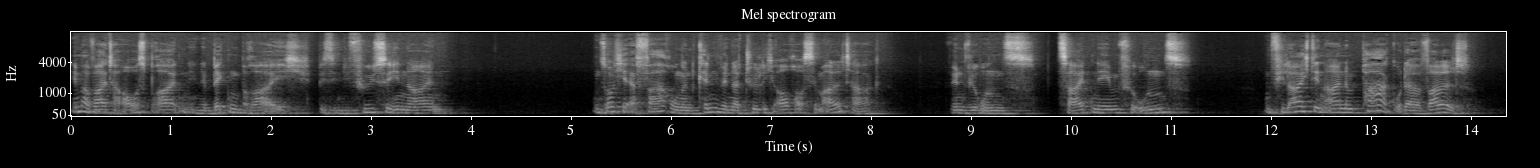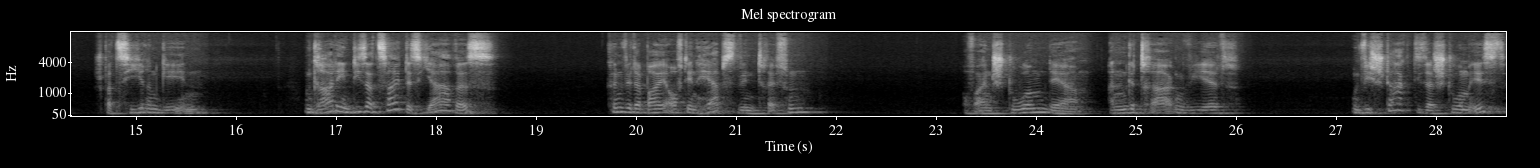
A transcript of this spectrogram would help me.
immer weiter ausbreiten in den Beckenbereich bis in die Füße hinein. Und solche Erfahrungen kennen wir natürlich auch aus dem Alltag, wenn wir uns Zeit nehmen für uns und vielleicht in einem Park oder Wald spazieren gehen. Und gerade in dieser Zeit des Jahres können wir dabei auf den Herbstwind treffen, auf einen Sturm, der angetragen wird. Und wie stark dieser Sturm ist,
